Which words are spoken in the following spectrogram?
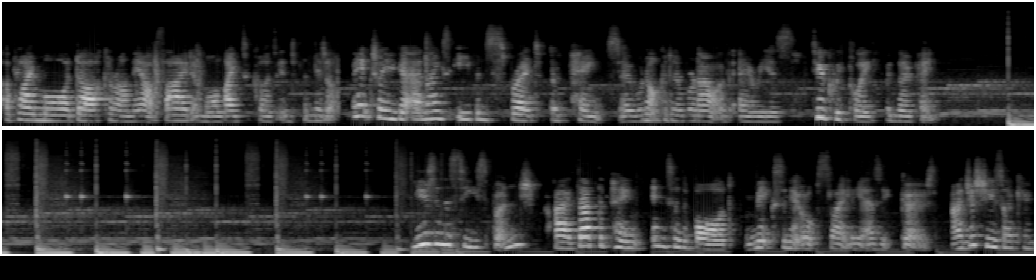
apply more dark around the outside and more lighter colours into the middle. Make sure you get a nice even spread of paint so we're not going to run out of areas too quickly with no paint. Using the sea sponge, I dab the paint into the board, mixing it up slightly as it goes. I just use like a,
